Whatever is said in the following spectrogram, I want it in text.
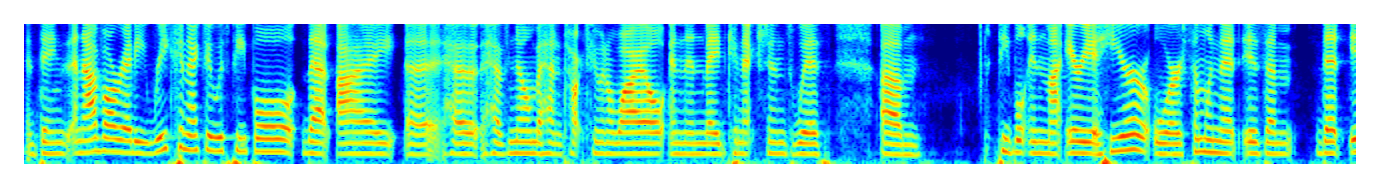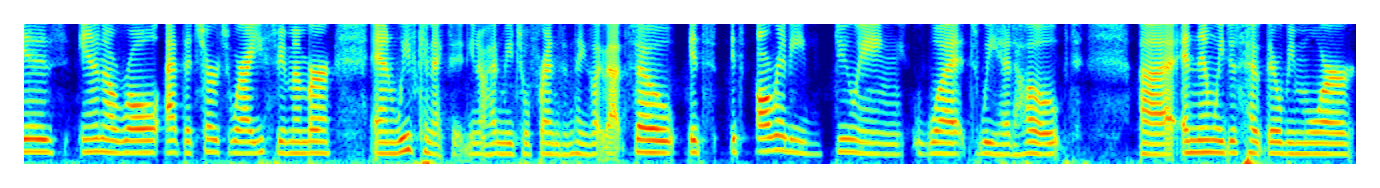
and things. And I've already reconnected with people that I uh, have have known but hadn't talked to in a while, and then made connections with. Um, people in my area here or someone that is um that is in a role at the church where I used to be a member and we've connected, you know, had mutual friends and things like that. So it's it's already doing what we had hoped. Uh, and then we just hope there will be more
